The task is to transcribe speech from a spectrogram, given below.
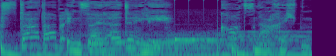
Startup Insider Daily. Kurznachrichten.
